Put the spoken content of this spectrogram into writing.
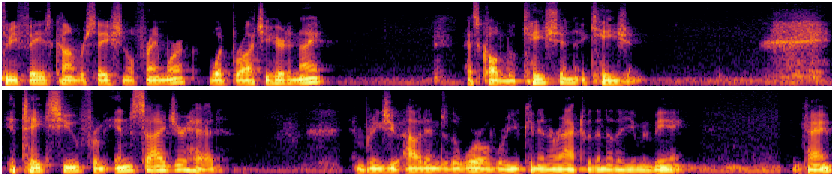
Three phase conversational framework. What brought you here tonight? That's called location occasion. It takes you from inside your head and brings you out into the world where you can interact with another human being. Okay?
